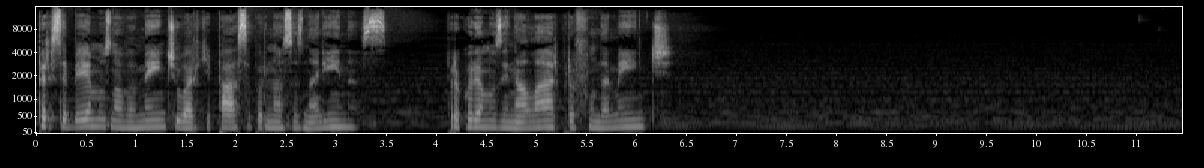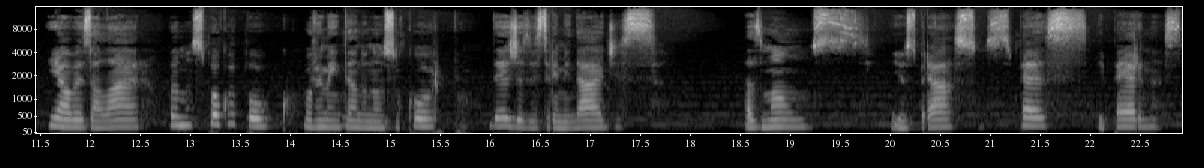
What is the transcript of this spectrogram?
percebemos novamente o ar que passa por nossas narinas, procuramos inalar profundamente. E ao exalar, vamos pouco a pouco movimentando o nosso corpo, desde as extremidades as mãos e os braços, pés e pernas,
